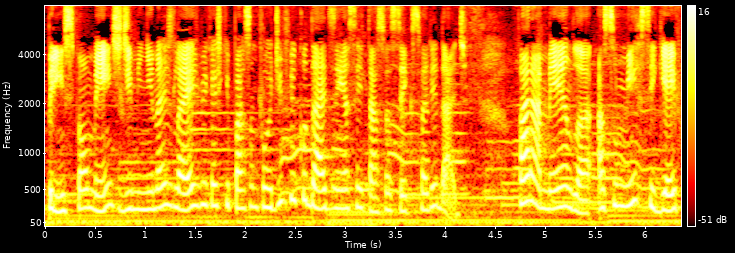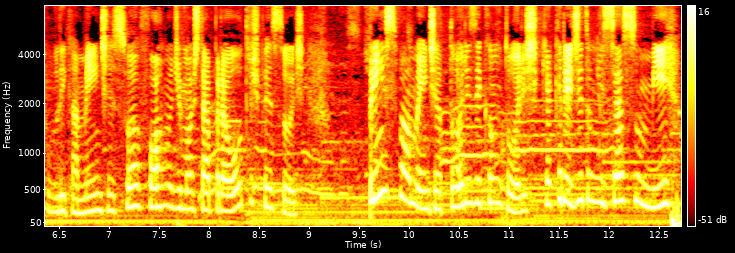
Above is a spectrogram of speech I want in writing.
principalmente de meninas lésbicas que passam por dificuldades em aceitar sua sexualidade. Para Amendla, assumir-se gay publicamente é sua forma de mostrar para outras pessoas, principalmente atores e cantores, que acreditam que se assumir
